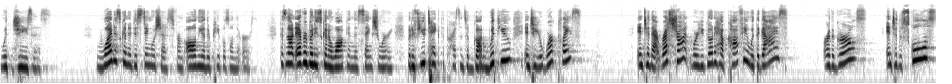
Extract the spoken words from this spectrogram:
with Jesus. What is going to distinguish us from all the other peoples on the earth? Because not everybody's going to walk in this sanctuary. But if you take the presence of God with you into your workplace, into that restaurant where you go to have coffee with the guys or the girls, into the schools.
